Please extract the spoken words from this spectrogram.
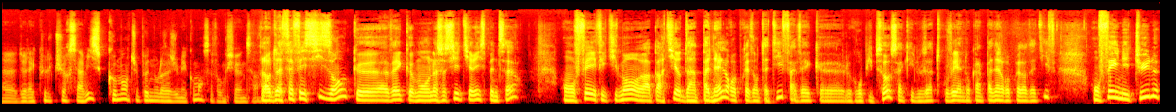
Euh, de la culture service. Comment tu peux nous le résumer? Comment ça fonctionne ça? Alors, ça fait six ans qu'avec mon associé Thierry Spencer, on fait effectivement à partir d'un panel représentatif avec euh, le groupe Ipsos hein, qui nous a trouvé donc un panel représentatif. On fait une étude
